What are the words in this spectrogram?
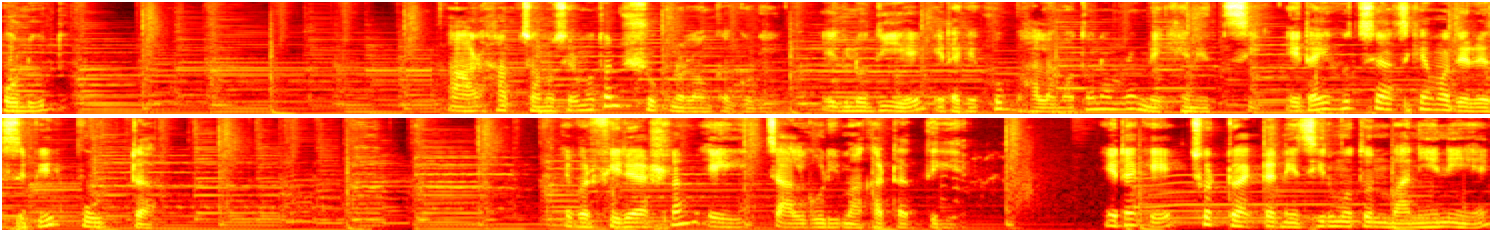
হলুদ আর হাফ চামচের মতন শুকনো লঙ্কা গুঁড়ি। এগুলো দিয়ে এটাকে খুব ভালো মতন আমরা মেখে নিচ্ছি। এটাই হচ্ছে আজকে আমাদের রেসিপির পুরটা। এবার ফিরে আসলাম এই চালগুড়ি মাখাটার দিকে। এটাকে ছোট্ট একটা নেচির মতন বানিয়ে নিয়ে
